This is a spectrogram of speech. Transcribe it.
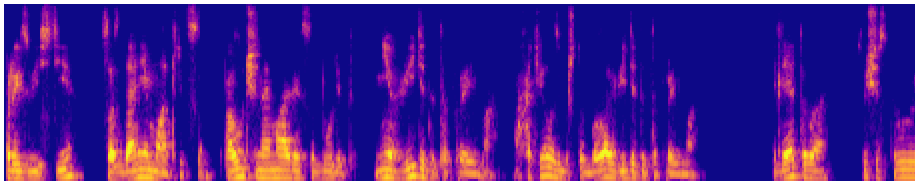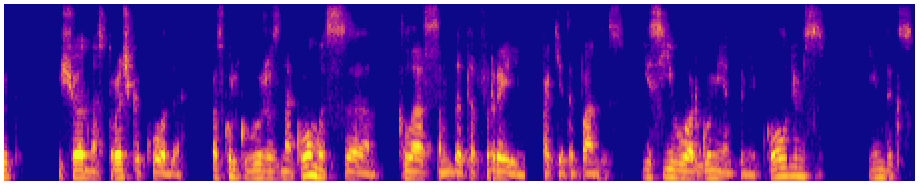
произвести создание матрицы. Полученная матрица будет не в виде датафрейма, а хотелось бы, чтобы была в виде датафрейма. И для этого существует еще одна строчка кода. Поскольку вы уже знакомы с классом DataFrame пакета Pandas и с его аргументами columns, индекс,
